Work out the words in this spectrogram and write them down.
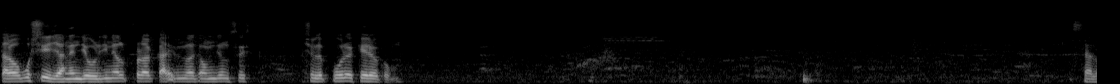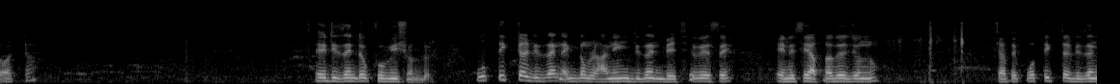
তারা অবশ্যই জানেন যে অরিজিনাল প্রোডাক্ট কারিজমা, জমজম সুইচ আসলে পরে কীরকম। সালোয়ারটা। এই ডিজাইনটাও খুবই সুন্দর। প্রত্যেকটা ডিজাইন একদম রানিং ডিজাইন বেছে বেছে এনেছি আপনাদের জন্য। যাতে প্রত্যেকটা ডিজাইন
